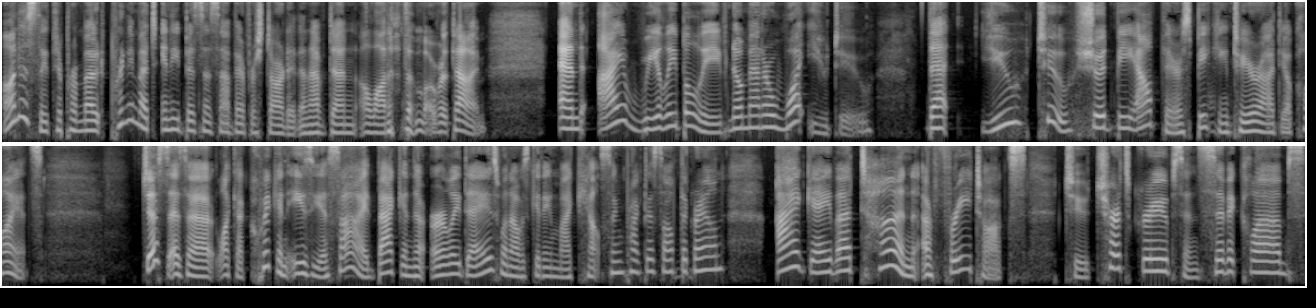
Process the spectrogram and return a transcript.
honestly, to promote pretty much any business I've ever started. And I've done a lot of them over time. And I really believe no matter what you do, that you too should be out there speaking to your ideal clients. Just as a like a quick and easy aside, back in the early days when I was getting my counseling practice off the ground, I gave a ton of free talks to church groups and civic clubs.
